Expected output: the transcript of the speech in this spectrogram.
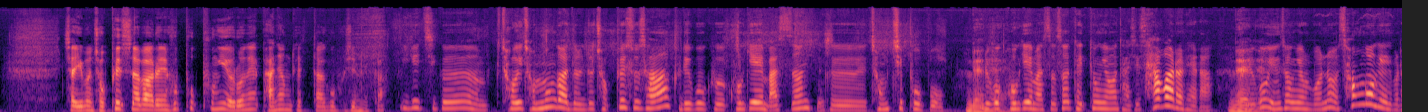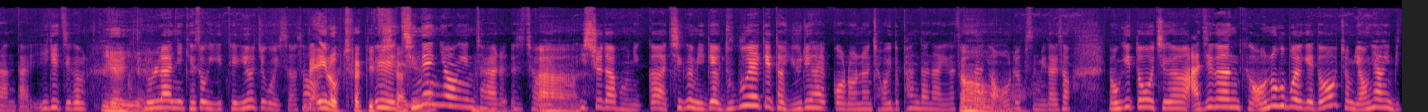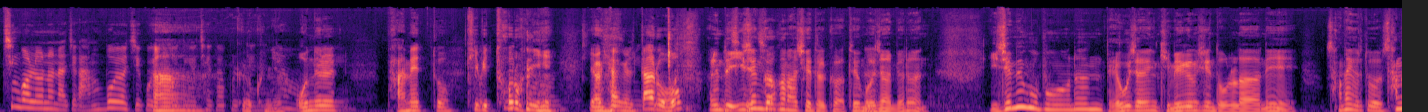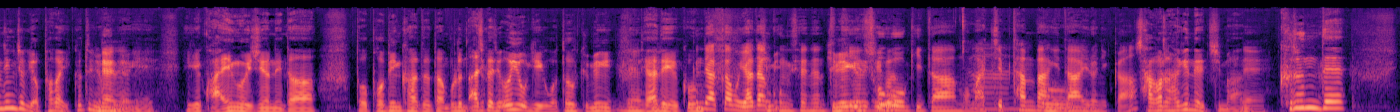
자, 이번 적폐 수사 발언의 후폭풍이 여론에 반영됐다고 보십니까? 이게 지금 저희 전문가들도 적폐 수사 그리고 그 거기에 맞선 그 정치 보복 네네. 그리고 거기에 맞서서 대통령은 다시 사과를 해라 네네. 그리고 윤석열 후보는 선거 개입을 한다 이게 지금 예, 예. 논란이 계속 이어지고 있어서 매일 엎치락뒤치락이에요. 예, 진행형인 자, 음. 저 아. 이슈다 보니까 지금 이게 누구에게 더 유리할 거로는 저희도 판단하기가 상당히 어. 어. 렵습니다 그래서 여기도 지금 아직은 그 어느 후보에게도 좀 영향이 미친 걸로는 아직 안 보여지고 아, 있거든요. 제가 볼 그렇군요. 오늘 네. 밤에 또 TV 토론이 영향을. 따로 근데 이? 생각은 하셔야 될 것 같아요. 뭐냐면은 이재명 후보는 배우자인 김혜경 씨 논란이 상당히 그래도 상징적 여파가 있거든요. 네네네. 분명히 이게 과잉 의전이다, 또 법인 카드다. 물론 아직까지 의혹이고 더 규명이 네네. 돼야 되겠고 근데 아까 뭐 야당 김- 공세는 김혜경 소고기다, 뭐 아. 맛집 탐방이다 어, 이러니까. 사과를 하긴 했지만 네. 그런데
